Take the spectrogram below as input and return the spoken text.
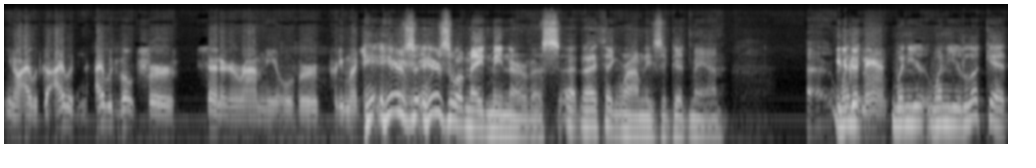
you know I would go. I would, I would vote for Senator Romney over pretty much. He- Here's here's what made me nervous, and I think Romney's a good man. Uh, He's a when good you- man. When you when you look at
